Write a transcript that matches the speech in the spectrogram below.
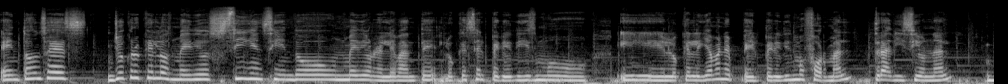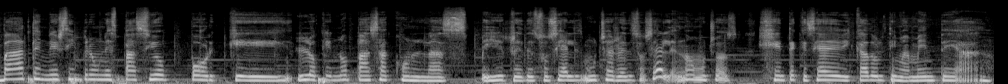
Entonces, yo creo que los medios siguen siendo un medio relevante, lo que es el periodismo y lo que le llaman el, periodismo formal, tradicional, va a tener siempre un espacio porque lo que no pasa con las redes sociales, muchas redes sociales, ¿no? Mucha gente que se ha dedicado últimamente a,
